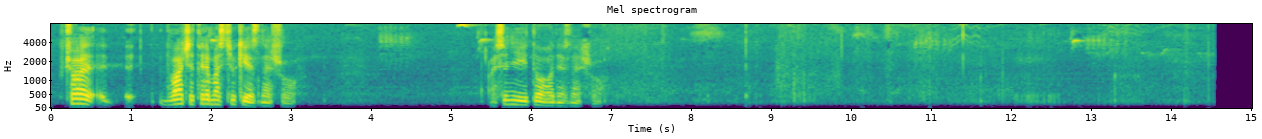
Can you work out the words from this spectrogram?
Вчора е, два чи три мастюки знайшов. А сьогодні і того не знайшов.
